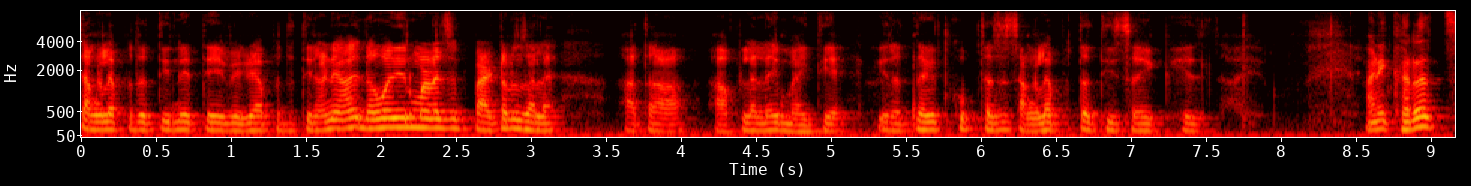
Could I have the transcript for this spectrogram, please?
चांगल्या पद्धतीने ते वेगळ्या पद्धतीने आणि आज नवनिर्माणाचं पॅटर्न झालं आहे आता आपल्यालाही माहिती आहे की रत्नागिरीत खूप त्याचं चांगल्या पद्धतीचं एक हे आहे. आणि खरंच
